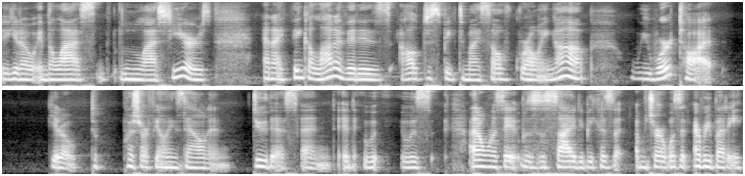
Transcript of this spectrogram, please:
you know in the last in the last years. And i think a lot of it is i'll just speak to myself growing up we were taught you know to push our feelings down and do this. And it, it was i don't want to say it was society because i'm sure it wasn't everybody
